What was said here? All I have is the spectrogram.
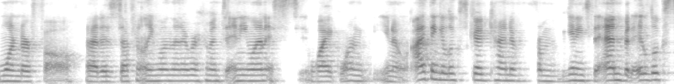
wonderful. That is definitely one that I recommend to anyone. It's like one, you know, I think it looks good kind of from the beginning to the end, but it looks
